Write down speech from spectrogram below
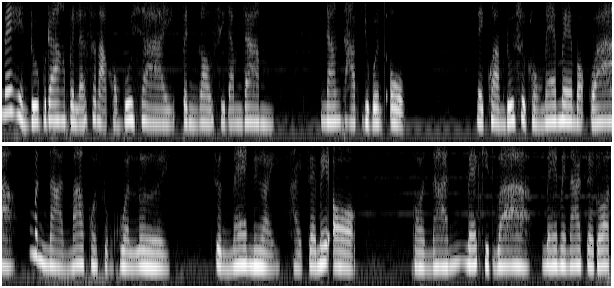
แม่เห็นรูปร่างเป็นลักษณะของผู้ชาย เป็นเงาสีดำๆนั่งทับอยู่บนอก ในความรู้สึกของแม่แม่บอกว่ามันนานมากพอสมควรเลย จนแม่เหนื่อย หายใจไม่ออก ตอนนั้นแม่คิดว่าแม่ไม่น่าจะรอด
